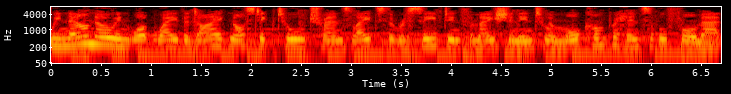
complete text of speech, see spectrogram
We now know in what way the diagnostic tool translates the received information into a more comprehensible format.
